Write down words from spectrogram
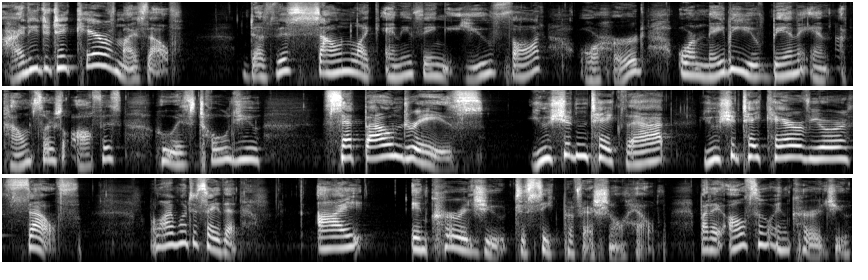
I need to take care of myself. Does this sound like anything you've thought or heard? Or maybe you've been in a counselor's office who has told you Set boundaries. You shouldn't take that. You should take care of yourself. Well, I want to say that I encourage you to seek professional help, but I also encourage you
